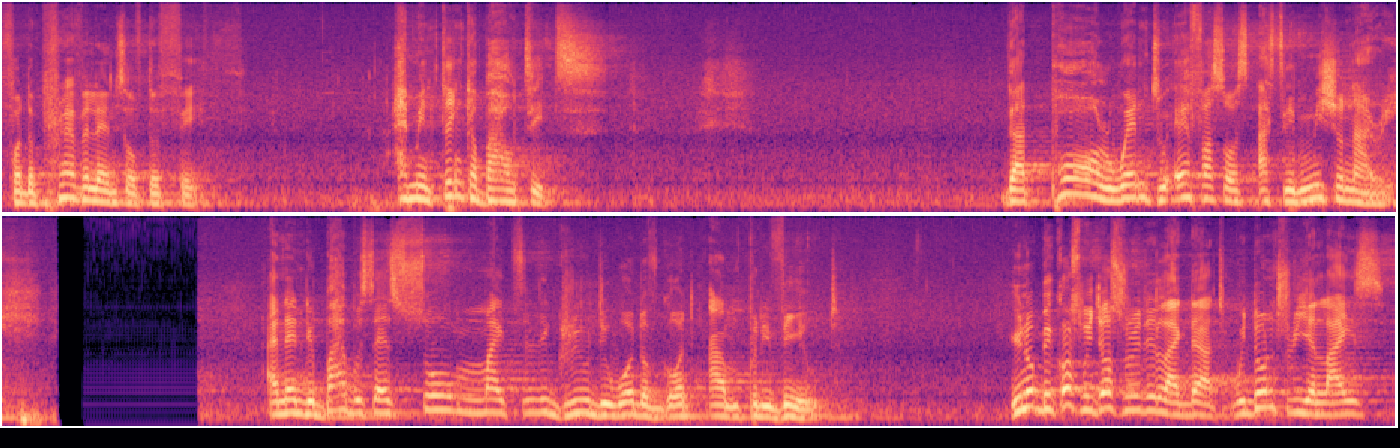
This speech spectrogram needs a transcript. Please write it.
for the prevalence of the faith. I mean, think about it that Paul went to Ephesus as a missionary. And then the Bible says, so mightily grew the word of God and prevailed. You know, because we just read it like that, we don't realize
